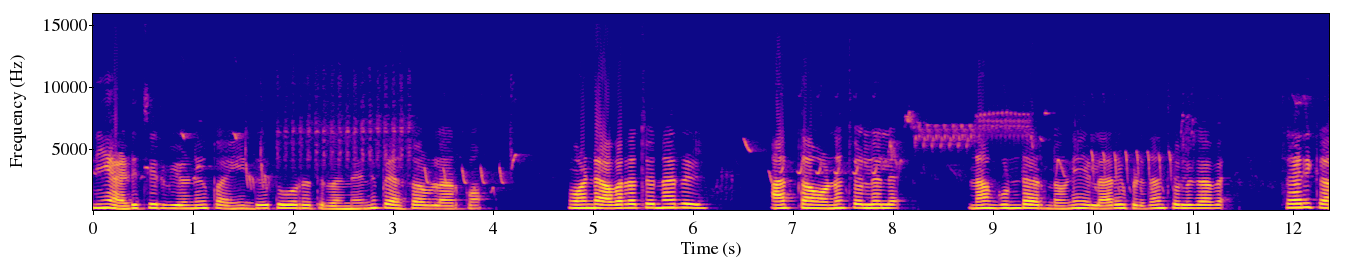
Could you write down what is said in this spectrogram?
நீ அடிச்சிருவியோன்னு பயந்து தூரத்தில் நின்று பேசவளா இருக்கும். உன்ட அவரை சொன்னார். அத்தா ஒன்றும் சொல்லலை. நான் குண்டாக இருந்தோடனே எல்லாரும் இப்படி தான் சொல்லுகாவ. சரிக்கா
